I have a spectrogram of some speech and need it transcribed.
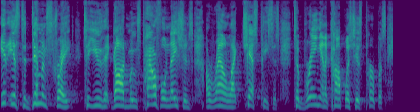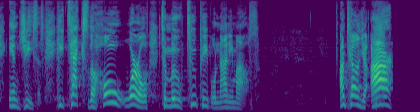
It is to demonstrate to you that God moves powerful nations around like chess pieces to bring and accomplish His purpose in Jesus. He taxed the whole world to move two people 90 miles. I'm telling you, our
